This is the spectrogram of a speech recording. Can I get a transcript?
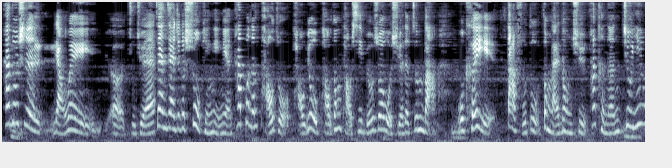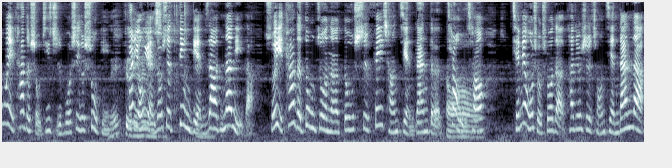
它都是两位呃主角站在这个竖屏里面，他不能跑左跑右跑东跑西。比如说我学的尊巴，我可以大幅度动来动去，他可能就因为他的手机直播是一个竖屏，哎，这个它点很有意思永远都是定点到那里的，所以他的动作呢都是非常简单的跳舞操。哦。前面我所说的，他就是从简单的、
